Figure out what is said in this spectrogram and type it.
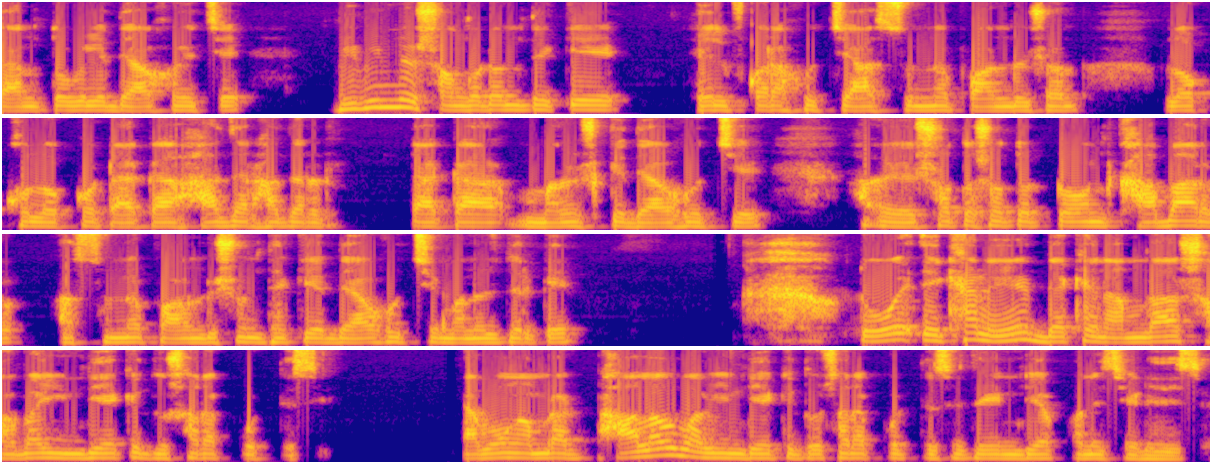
তান তহবিলে দেওয়া হয়েছে। বিভিন্ন সংগঠন থেকে হেল্প করা হচ্ছে আসন্ন ফাউন্ডেশন লক্ষ লক্ষ টাকা, হাজার হাজার টাকা মানুষকে দেওয়া হচ্ছে। শত শত টন খাবার আসন্ন ফাউন্ডেশন থেকে দেওয়া হচ্ছে মানুষদেরকে। তো এখানে দেখেন আমরা সবাই ইন্ডিয়াকে দোষারোপ করতেছি। এবং আমরা ঢালাও ভাবে ইন্ডিয়াকে দোষারোপ করতেছি যে ইন্ডিয়া পানি ছেড়ে দিছে।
